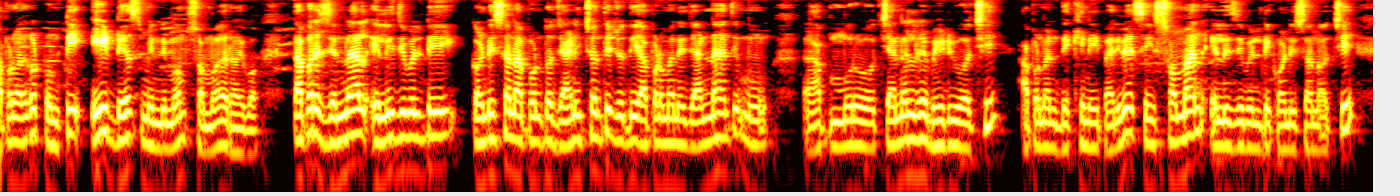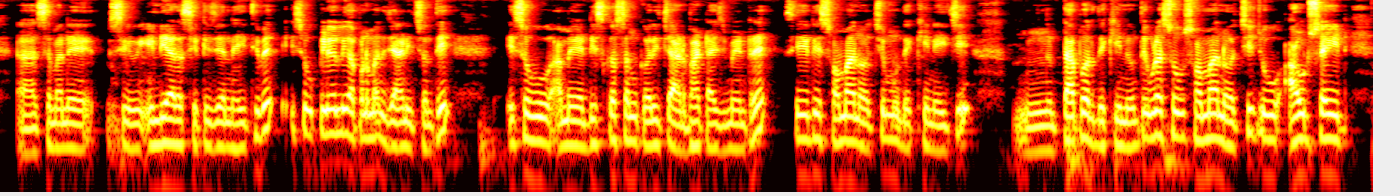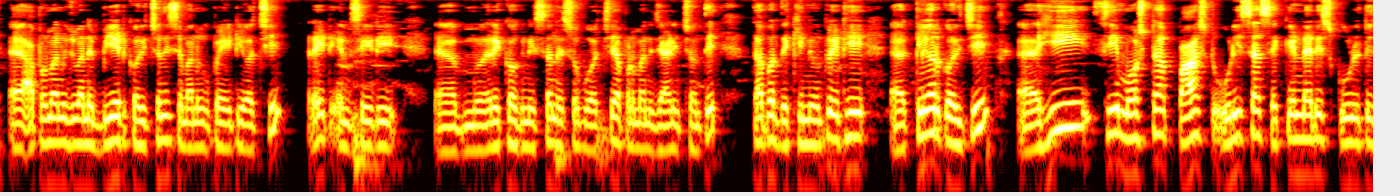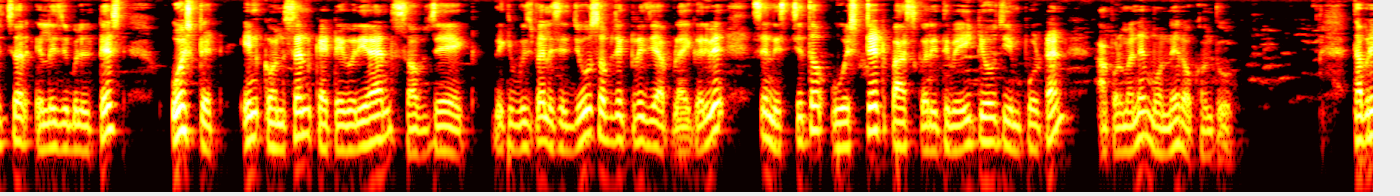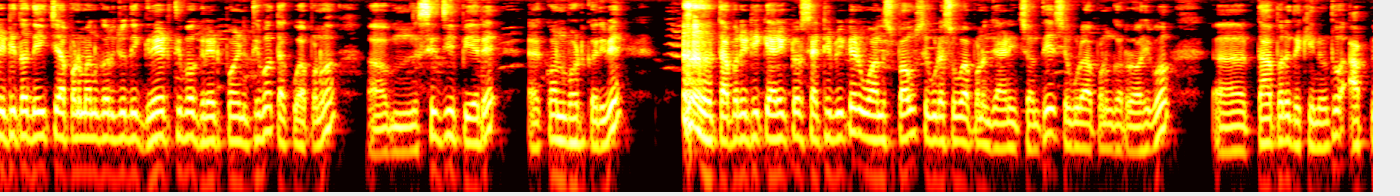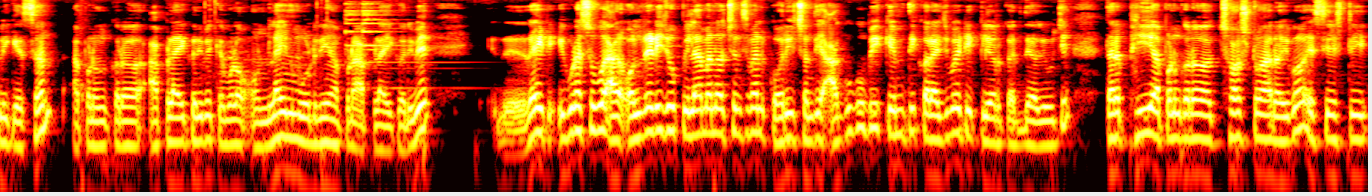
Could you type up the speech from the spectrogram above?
ଆପଣମାନଙ୍କର ଟ୍ୱେଣ୍ଟି ଏଇଟ୍ ଡେଜ୍ ମିନିମମ୍ ସମୟ ରହିବ ତାପରେ ଜେନେରାଲ୍ ଏଲିଜିବିଲିଟି କଣ୍ଡିସନ୍ ଆପଣ ତ ଜାଣିଛନ୍ତି ଯଦି ଆପଣମାନେ ଜାଣିନାହାନ୍ତି ମୁଁ ମୋର ଚ୍ୟାନେଲ୍ରେ ଭିଡ଼ିଓ ଅଛି ଆପଣମାନେ ଦେଖି ନେଇପାରିବେ ସେଇ ସମାନ ଏଲିଜିବିଲିଟି କଣ୍ଡିସନ୍ ଅଛି ସେମାନେ ଇଣ୍ଡିଆର ସିଟିଜେନ୍ ହେଇଥିବେ ଏସବୁ କ୍ଲିଅରଲି ଆପଣମାନେ ଜାଣିଛନ୍ତି ଏସବୁ ଆମେ ଡିସ୍କସନ୍ କରିଛେ ଆଡ଼ଭର୍ଟାଇଜମେଣ୍ଟରେ ସେଇଠି ସମାନ ଅଛି ମୁଁ ଦେଖି ନେଇଛି ତାପରେ ଦେଖିନିଅନ୍ତୁ ଏଗୁଡ଼ା ସବୁ ସମାନ ଅଛି ଯେଉଁ ଆଉଟସାଇଡ଼୍ ଆପଣମାନେ ଯେଉଁମାନେ ବି ଏଡ଼୍ କରିଛନ୍ତି ସେମାନଙ୍କ ପାଇଁ ଏଇଠି ଅଛି right N C D recognition ଏସବୁ ଅଛି ଆପଣମାନେ ଜାଣିଛନ୍ତି ତାପରେ ଦେଖିନିଅନ୍ତୁ ଏଠି କ୍ଲିଅର୍ କରିଛି he she must have passed Odisha secondary school teacher eligible test wasted in concern category and subject দেখি বুঝিপারে সে যে সবজেক্টরে যে আপ্লাই করবে সে নিশ্চিত ওয়েস্টেড পাস করে এইটি হচ্ছে ইম্পর্টাট আপন মানে মনে রাখতু ତାପରେ ଏଠି ତ ଦେଇଛି ଆପଣମାନଙ୍କର ଯଦି ଗ୍ରେଡ୍ ଥିବ ଗ୍ରେଡ୍ ପଏଣ୍ଟ ଥିବ ତାକୁ ଆପଣ ସି ଜି ପି ଏରେ କନଭର୍ଟ କରିବେ ତାପରେ ଏଠି କ୍ୟାରେକ୍ଟର ସାର୍ଟିଫିକେଟ୍ ୱାନ୍ ସ୍ପାଉ ସେଗୁଡ଼ା ସବୁ ଆପଣ ଜାଣିଛନ୍ତି ସେଗୁଡ଼ା ଆପଣଙ୍କର ରହିବ ତାପରେ ଦେଖି ନିଅନ୍ତୁ ଆପ୍ଲିକେସନ୍ ଆପଣଙ୍କର ଆପ୍ଲାଏ କରିବେ କେବଳ ଅନଲାଇନ୍ ମୋଡ଼୍ରେ ହିଁ ଆପଣ ଆପ୍ଲାଏ କରିବେ ରାଇଟ୍ ଏଗୁଡ଼ା ସବୁ ଅଲରେଡ଼ି ଯେଉଁ ପିଲାମାନେ ଅଛନ୍ତି ସେମାନେ କରିଛନ୍ତି ଆଗକୁ ବି କେମିତି କରାଯିବ ଏଠି କ୍ଲିଅର୍ କରିଦିଆଯାଉଛି ତା'ର ଫି ଆପଣଙ୍କର ଛଅଶହ ଟଙ୍କା ରହିବ S C S T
